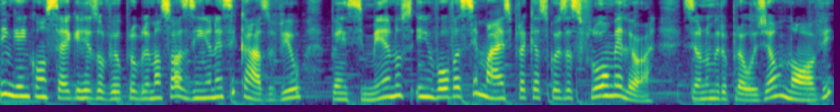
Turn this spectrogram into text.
Ninguém consegue resolver o problema sozinho nesse caso, viu? Pense menos e envolva-se mais para que as coisas fluam melhor. Seu número para hoje é o 9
